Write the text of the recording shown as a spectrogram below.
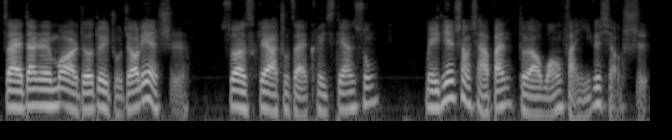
在担任莫尔德队主教练时，索尔斯克亚住在克里斯蒂安松，每天上下班都要往返一个小时。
